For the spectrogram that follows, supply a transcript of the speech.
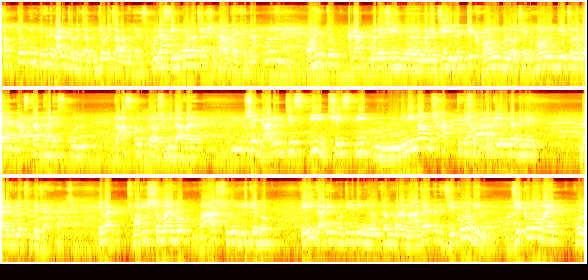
সত্ত্বেও কিন্তু এখানে গাড়ি জোরে জোরে চালানো যায়। স্কুলের সিম্বল আছে সেটাও দেখে না। অহেতুক একটা মানে সেই মানে যে ইলেকট্রিক হর্নগুলো সেই হর্ন দিয়ে চলে যায় রাস্তার ধারে স্কুল ক্লাস করতে অসুবিধা হয়। সে গাড়ির যে স্পিড সেই স্পিড মিনিমাম ষাট থেকে সত্তর কিলোমিটার বেগে গাড়িগুলো ছুটে যায়। এবার ছুটির সময় হোক বা শুরুর দিকে হোক এই গাড়ির গতি যদি নিয়ন্ত্রণ করা না যায় তাহলে যে কোনো দিন যে কোনো মায়ের কোল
